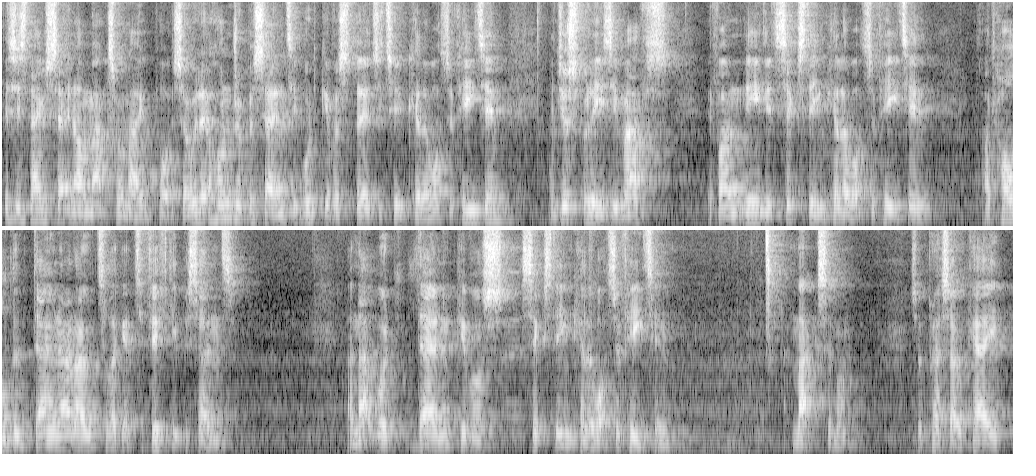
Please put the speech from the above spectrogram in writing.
this is now setting our maximum output. So at 100%, it would give us 32 kilowatts of heating. And just for easy maths, if I needed 16 kilowatts of heating, I'd hold the down arrow till I get to 50%, and that would then give us 16 kilowatts of heating maximum. So press OK,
